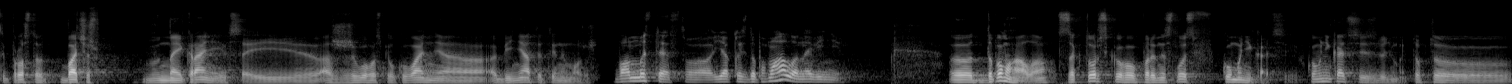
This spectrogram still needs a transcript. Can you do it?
ти просто бачиш на екрані і все. І аж живого спілкування обійняти ти не можеш. Вам мистецтво якось допомагало на війні? Е, Допомагало. З акторського перенеслось в комунікації, в комунікації з людьми. Тобто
